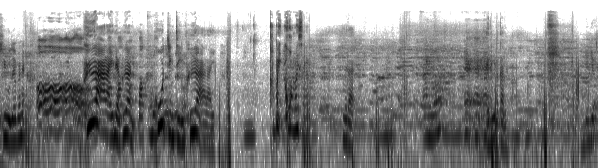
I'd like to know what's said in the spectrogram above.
คิวเลยปะเนี่ยโอ้โอ้โอ้โอ้โอ้เพื่ออะไรเนี่ยเพื่อน พูดจริง ๆ เพื่ออะไร เข้าไปควางไว้แซะไม่ได้อันเนาะแอะแอะไอ้แอะนี่ละกันเยอะ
